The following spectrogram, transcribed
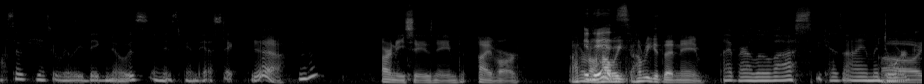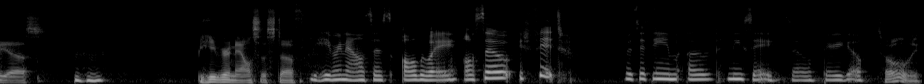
Also, he has a really big nose and it's fantastic. Yeah. Mhm. Our niece is named Ivar. I don't It know how we how do we get that name. Ivar Lovaas because I am a dork. Oh yes. hmm Behavior analysis stuff. Behavior analysis all the way. Also, it fit with the theme of Nisse. So there you go. Totally.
